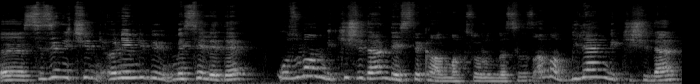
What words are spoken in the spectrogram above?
e, sizin için önemli bir meselede uzman bir kişiden destek almak zorundasınız. Ama bilen bir kişiden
